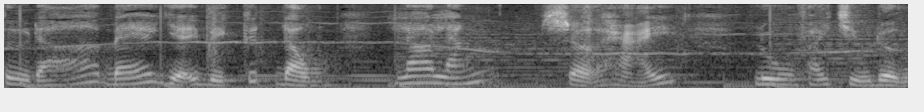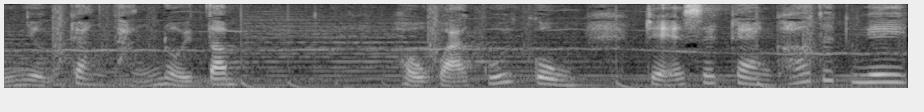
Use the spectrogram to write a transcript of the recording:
Từ đó bé dễ bị kích động, lo lắng, sợ hãi, luôn phải chịu đựng những căng thẳng nội tâm. Hậu quả cuối cùng, trẻ sẽ càng khó thích nghi,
